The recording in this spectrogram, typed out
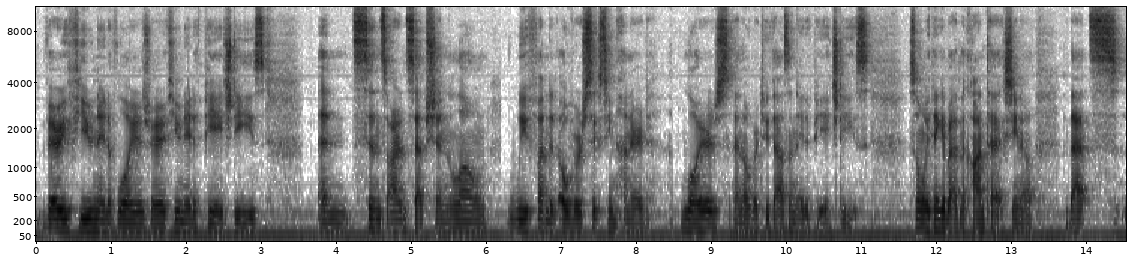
very few Native lawyers, very few Native PhDs, and since our inception alone, we funded over 1,600 lawyers and over 2,000 Native PhDs. So when we think about in the context, you know, that's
